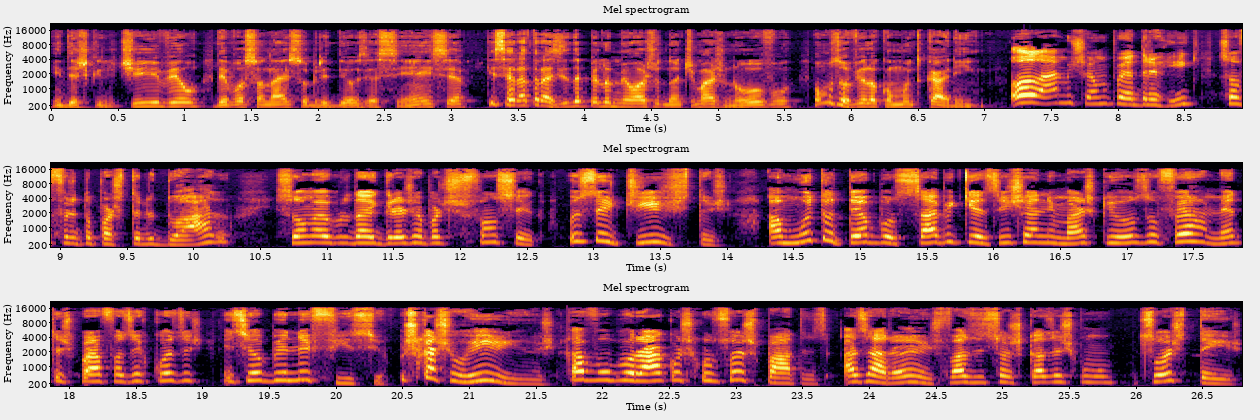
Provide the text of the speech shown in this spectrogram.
Indescritível Devocionais sobre Deus e a Ciência, que será trazida pelo meu ajudante mais novo. Vamos ouvi-la com muito carinho. Olá, me chamo Pedro Henrique, sou filho do Pastor Eduardo e sou membro da Igreja Batista Fonseca. Os cientistas há muito tempo sabem que existem animais que usam ferramentas para fazer coisas em seu benefício. Os cachorrinhos cavam buracos com suas patas, as aranhas fazem suas casas com suas teias,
